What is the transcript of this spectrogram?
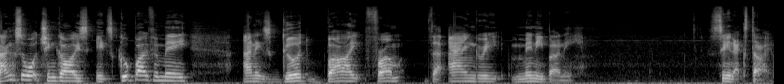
Thanks for watching, guys. It's goodbye for me, and it's goodbye from the angry mini bunny. See you next time.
